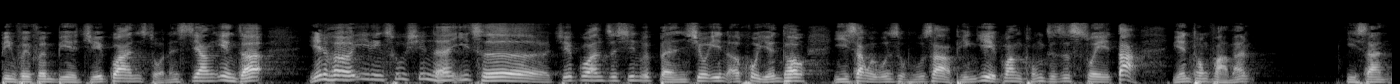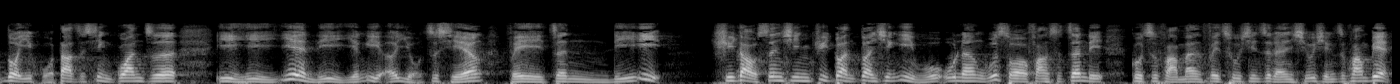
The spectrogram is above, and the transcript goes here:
并非分别觉观所能相应者。云何一令初心人以此觉观之心为本修因而获圆通？以上为文殊菩萨凭夜光童子之水大圆通法门。第三，若以火大之性观之，亦以厌离盈溢而有之行，非真离异。虚道身心俱断，断性亦无，无能无所，方是真理。故此法门非初心之人修行之方便。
